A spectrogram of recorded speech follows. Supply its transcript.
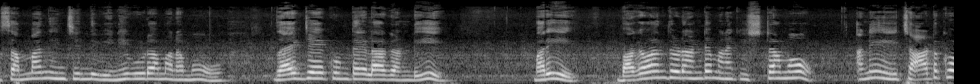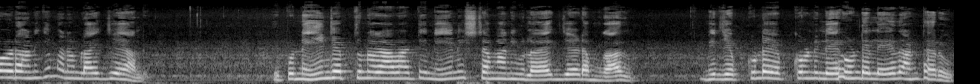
సంబంధించింది విని కూడా మనము లైక్ చేయకుంటే ఎలాగండి? మరి భగవంతుడు అంటే మనకి ఇష్టము అని చాటుకోవడానికి మనం లైక్ చేయాలి. ఇప్పుడు నేను చెప్తున్నా కాబట్టి నేను ఇష్టమని లైక్ చేయడం కాదు. మీరు చెప్పుకుంటే చెప్పుకోండి లేకుంటే లేదంటారు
